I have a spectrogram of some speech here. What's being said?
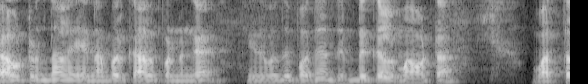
டவுட் இருந்தாலும் என் நம்பர் கால் பண்ணுங்கள் இது வந்து பார்த்திங்கன்னா திண்டுக்கல் மாவட்டம் வத்தலை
